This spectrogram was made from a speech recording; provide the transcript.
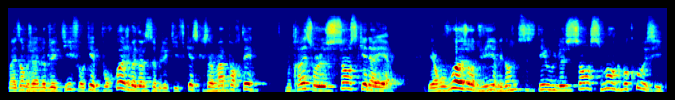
Par exemple, j'ai un objectif, ok, pourquoi je vais atteindre cet objectif? Qu'est-ce que ça va m'apporter? On travaille sur le sens qui est derrière. Et on voit aujourd'hui, on est dans une société où le sens manque beaucoup aussi.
